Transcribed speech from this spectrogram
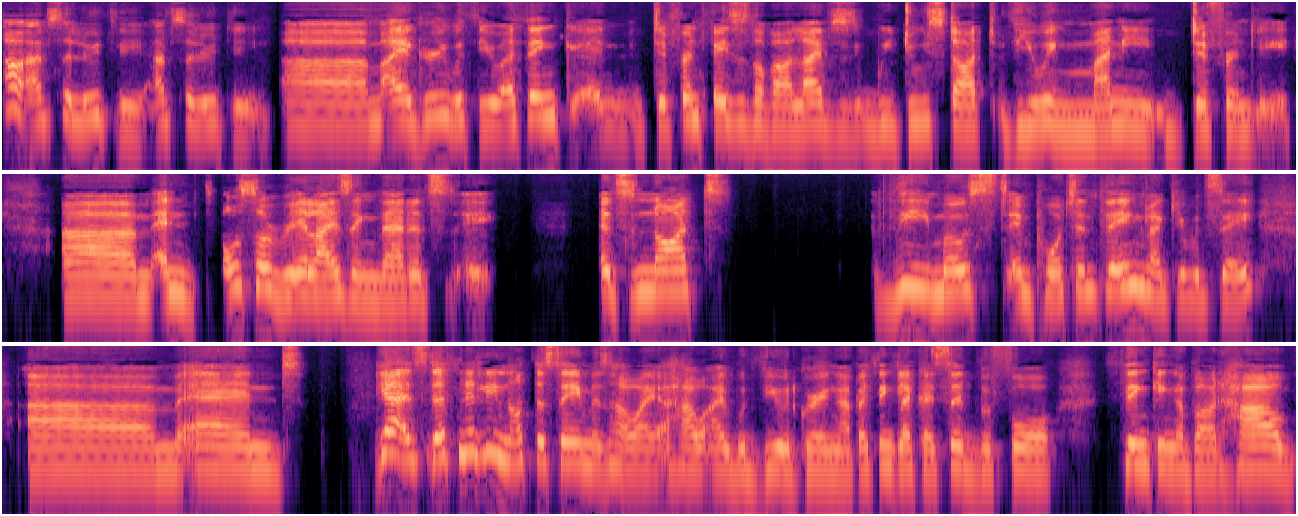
Oh, absolutely. Absolutely. Um, I agree with you. I think in different phases of our lives, we do start viewing money differently. Um, and also realizing that it's, it's not the most important thing, like you would say. Um, and yeah, it's definitely not the same as how I, how I would view it growing up. I think, like I said before, thinking about how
